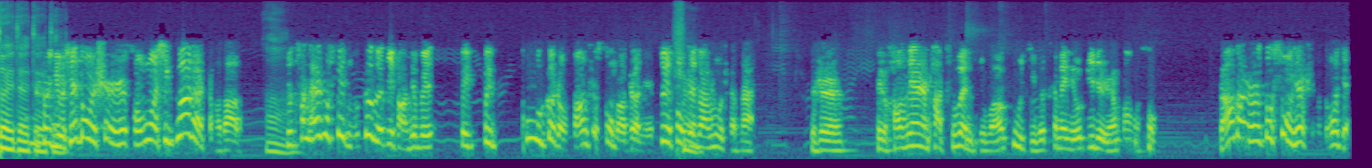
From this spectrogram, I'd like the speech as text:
对对对说有，些东西甚至是从墨西哥那儿找到的。啊就它来自废土各个地方，就被被被通过各种方式送到这里。最后这段路程呢，就是这个豪斯先生怕出问题，我要雇几个特别牛逼的人帮我送。然后当时都送些什么东西？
